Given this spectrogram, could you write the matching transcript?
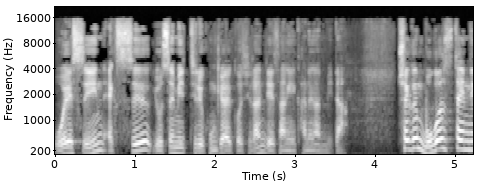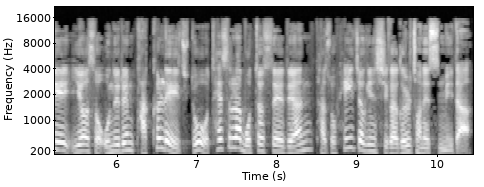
OS인 X, 요세미티를 공개할 것이란 예상이 가능합니다. 최근 모건 스탠리에 이어서 오늘은 바클레이즈도 테슬라 모터스에 대한 다소 회의적인 시각을 전했습니다.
